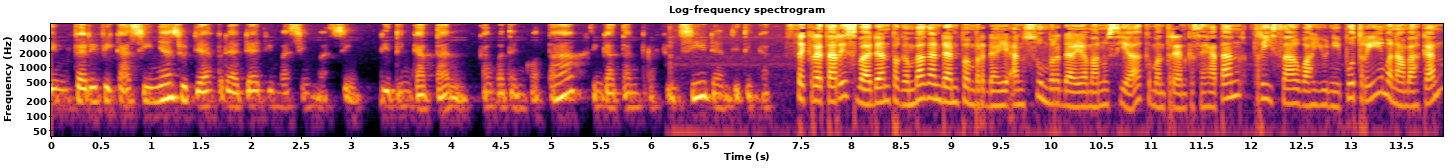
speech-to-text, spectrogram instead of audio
tim verifikasinya sudah berada di masing-masing di tingkatan kabupaten kota, tingkatan provinsi dan di tingkat Sekretaris Badan Pengembangan dan Pemberdayaan Sumber Daya Manusia Kementerian Kesehatan Trisa Wahyuni Putri menambahkan,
